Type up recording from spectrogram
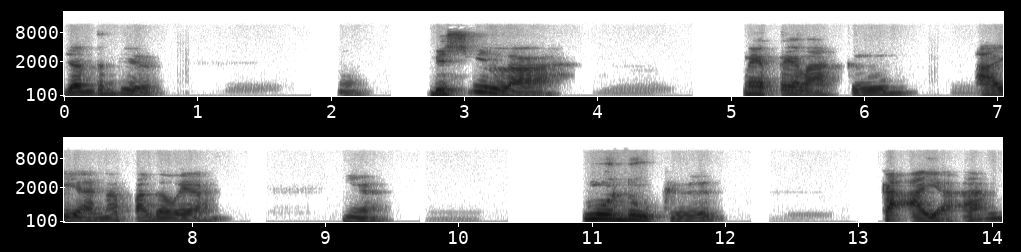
janten kieu. Bismillah netelakeun ayana pagawean. Ya. Ngudukeun keayaan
